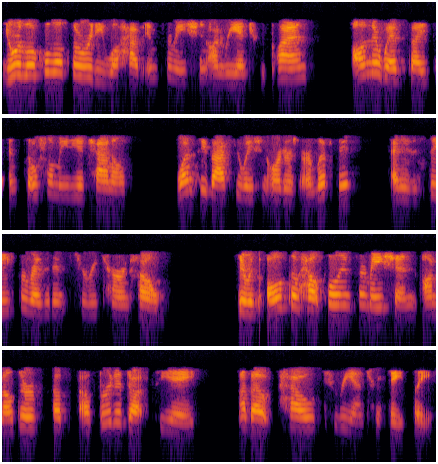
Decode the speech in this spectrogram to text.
Your local authority will have information on reentry plans on their websites and social media channels once evacuation orders are lifted and it is safe for residents to return home. There is also helpful information on uh, alberta.ca about how to reenter safely.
